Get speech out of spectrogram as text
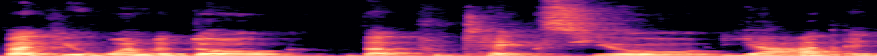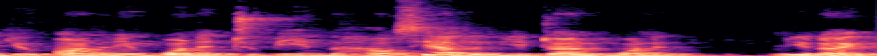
but you want a dog that protects your yard and you only want it to be in the house yard and you don't want it, you know,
